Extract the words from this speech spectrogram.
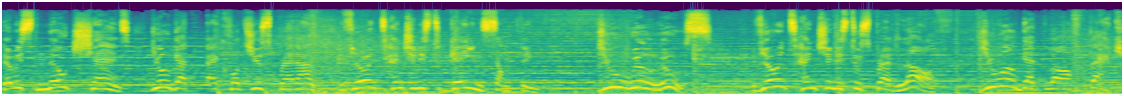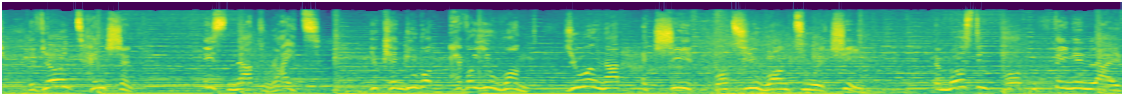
there is no chance you'll get back what you spread out. If your intention is to gain something, you will lose. If your intention is to spread love, you will get love back. If your intention is not right, you can do whatever you want. You will not achieve what you want to achieve. The most important thing in life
